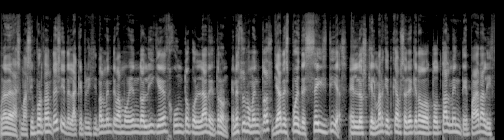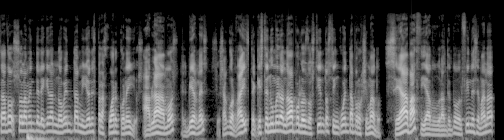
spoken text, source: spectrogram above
una de las más importantes y de la que principalmente va moviendo liquidez junto con la de Tron. En estos momentos, ya después de 6 días en los que el market cap se habría quedado totalmente paralizado, solamente le quedan 90 millones para jugar con ellos. Hablábamos el viernes, si os acordáis, de que este número andaba por los 250 aproximado. Se ha vaciado durante todo el fin de semana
